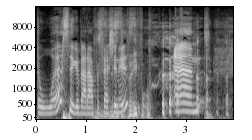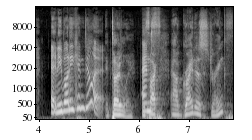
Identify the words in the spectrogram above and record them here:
the worst thing about our profession is, the people. and anybody can do it. totally. And it's like our greatest strength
